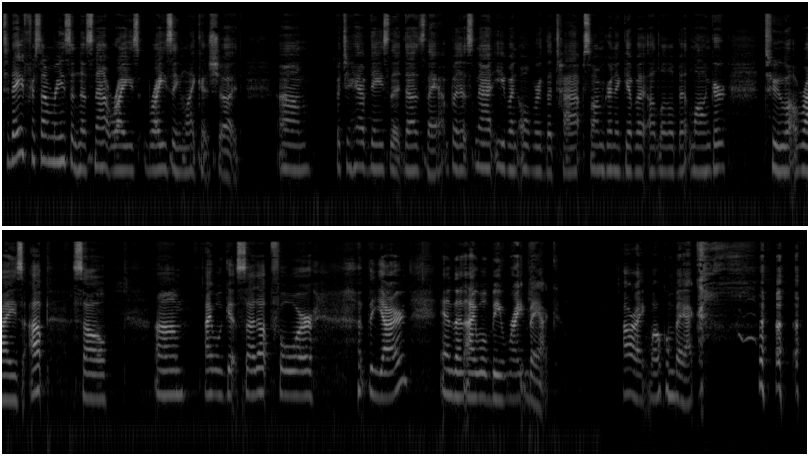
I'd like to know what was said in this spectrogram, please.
today, for some reason, it's not rise, rising like it should. Um, but you have days that does that, but it's not even over the top, so I'm going to give it a little bit longer to rise up. So um, I will get set up for the yard, and then I will be right back. All right, welcome back.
